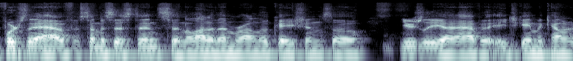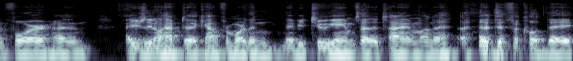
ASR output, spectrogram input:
fortunately, I have some assistants, and a lot of them are on location. So usually, I have each game accounted for, and I usually don't have to account for more than maybe two games at a time on a, a difficult day.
